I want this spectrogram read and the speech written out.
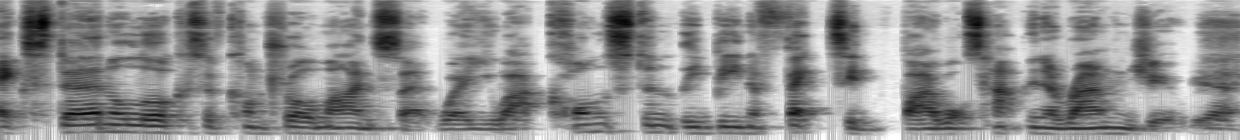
external locus of control mindset where you are constantly being affected by what's happening around you Yeah.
